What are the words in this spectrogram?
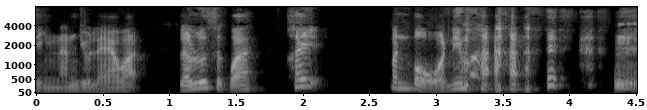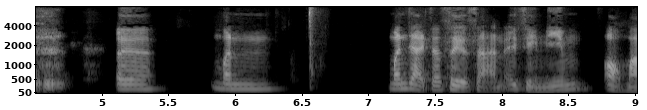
สิ่งนั้นอยู่แล้วอะแล้วรู้สึกว่าเฮ้ย มันโบนี่หว่าอืมเออ มันมันอยากจะสื่อสารไอ้สิ่งนี้ออกมา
